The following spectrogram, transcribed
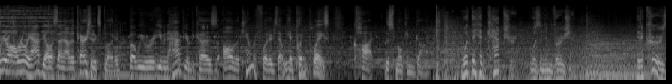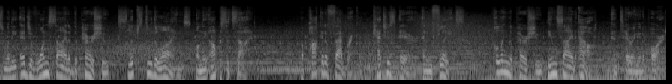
We were all really happy all of a sudden now the parachute exploded, but we were even happier because all the camera footage that we had put in place caught the smoking gun. What they had captured was an inversion. It occurs when the edge of one side of the parachute slips through the lines on the opposite side. A pocket of fabric catches air and inflates, pulling the parachute inside out and tearing it apart.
